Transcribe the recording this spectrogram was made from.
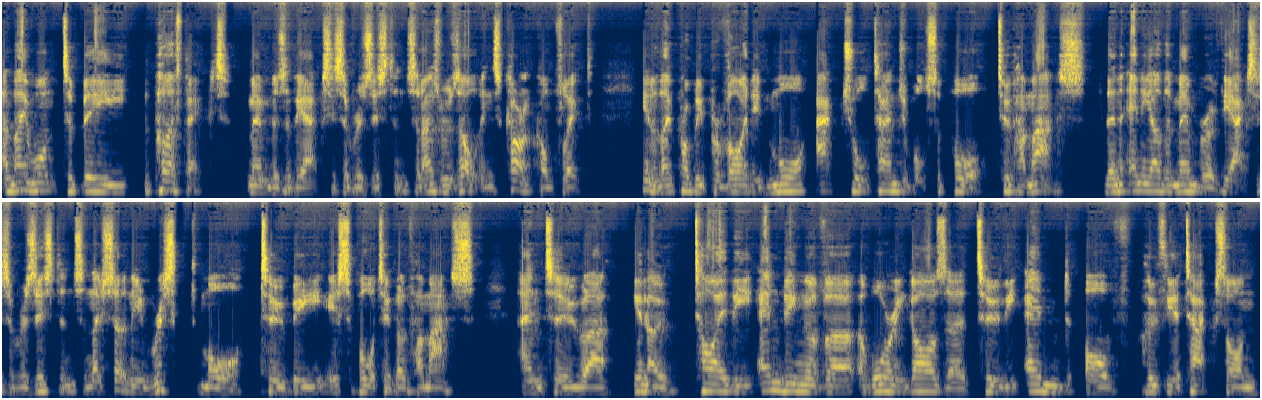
And they want to be the perfect members of the axis of resistance. And as a result, in this current conflict, you know, they probably provided more actual tangible support to Hamas than any other member of the axis of resistance. And they've certainly risked more to be supportive of Hamas and to, uh, you know, tie the ending of a, a, war in Gaza to the end of Houthi attacks on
